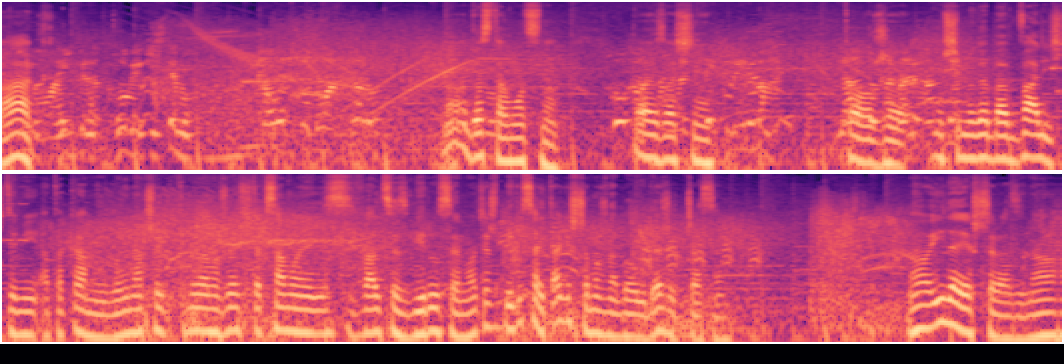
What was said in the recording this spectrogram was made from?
Fuck. No, dostał mocno. To jest właśnie to, że musimy go chyba walić tymi atakami, bo inaczej chyba może tak samo jest w walce z wirusem. Chociaż wirusa i tak jeszcze można było uderzyć czasem. No, ile jeszcze razy, no.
